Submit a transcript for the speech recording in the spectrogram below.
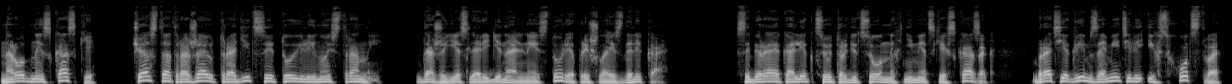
Народные сказки часто отражают традиции той или иной страны, даже если оригинальная история пришла издалека. Собирая коллекцию традиционных немецких сказок, братья Гримм заметили их сходство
